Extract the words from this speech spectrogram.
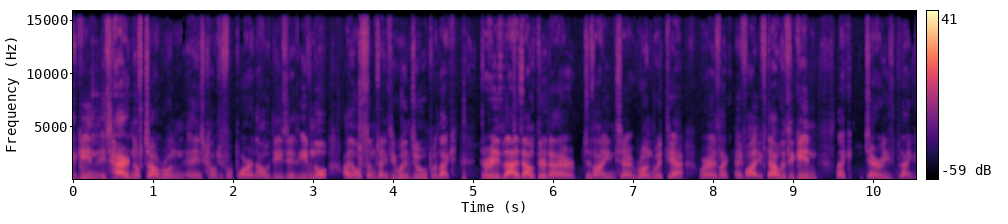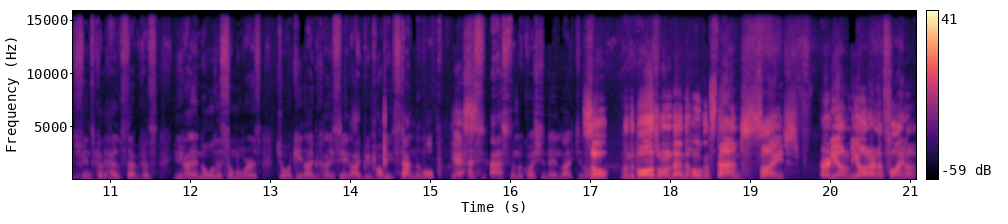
Again, it's hard enough to outrun an inter-county footballer now these days. Even though I know sometimes you will do it, but like there is lads out there that are designed to run with you. Whereas like if I if that was again like Derry's blanket defence kind of helps that because you kind of know that someone. Whereas Joe again, I'd be kind of saying I'd be probably stand them up Yes. and ask them a question then like you know. So when the ball's running down the Hogan stand side early on in the All Ireland final,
